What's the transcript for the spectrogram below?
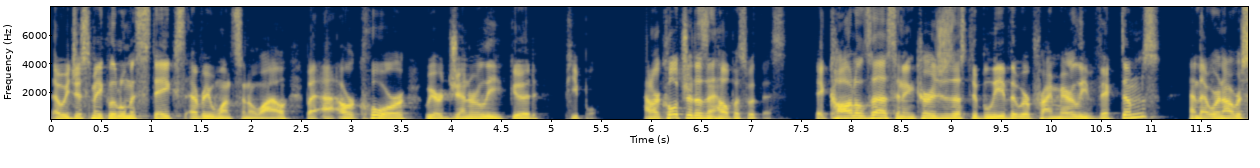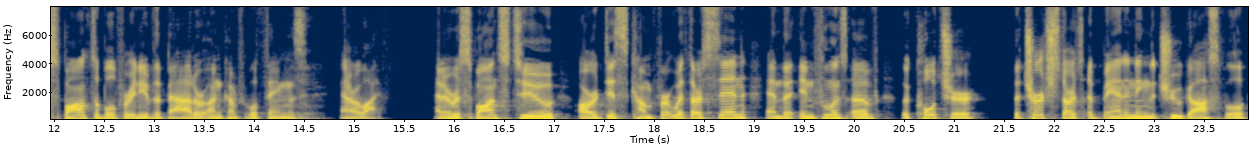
that we just make little mistakes every once in a while, but at our core, we are generally good people. And our culture doesn't help us with this. It coddles us and encourages us to believe that we're primarily victims and that we're not responsible for any of the bad or uncomfortable things in our life. And in response to our discomfort with our sin and the influence of the culture, the church starts abandoning the true gospel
